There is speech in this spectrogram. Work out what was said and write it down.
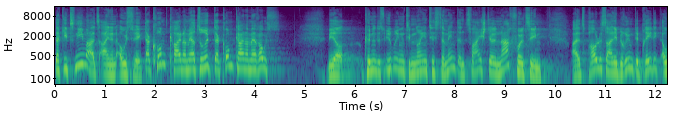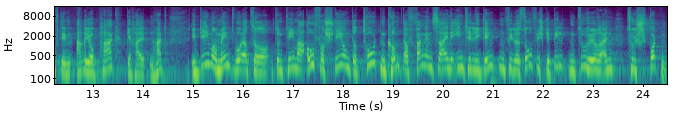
da gibt es niemals einen Ausweg. Da kommt keiner mehr zurück, da kommt keiner mehr raus. Wir können das übrigens im Neuen Testament an zwei Stellen nachvollziehen. Als Paulus seine berühmte Predigt auf dem Areopag gehalten hat, In dem Moment, wo er zur, zum Thema Auferstehung der Toten kommt, da fangen seine intelligenten, philosophisch gebildeten Zuhörer an zu spotten.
